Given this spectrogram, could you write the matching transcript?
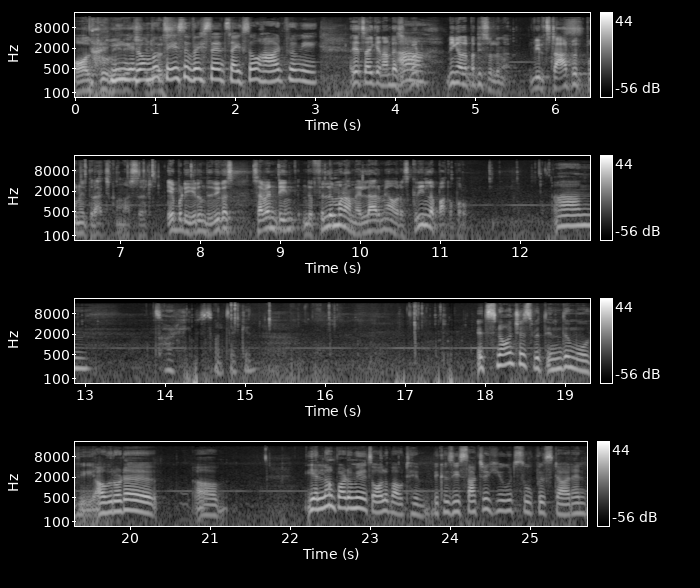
ஆல் த்ரூ ரொம்ப பேச பேச. It's like so hard for me. Yes I can understand but நீங்கள் அதை பற்றி சொல்லுங்கள் will start with Puneeth Rajkumar sir எப்படி இருந்தது? பிகாஸ் செவன்டீன்த் இந்த ஃபிலிமை நம்ம எல்லாருமே அவரை ஸ்க்ரீனில் பார்க்க போகிறோம் um sorry just one second. It's not just within the movie. அவரோட எல்லா படமே it's all about him because is such a huge super star and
